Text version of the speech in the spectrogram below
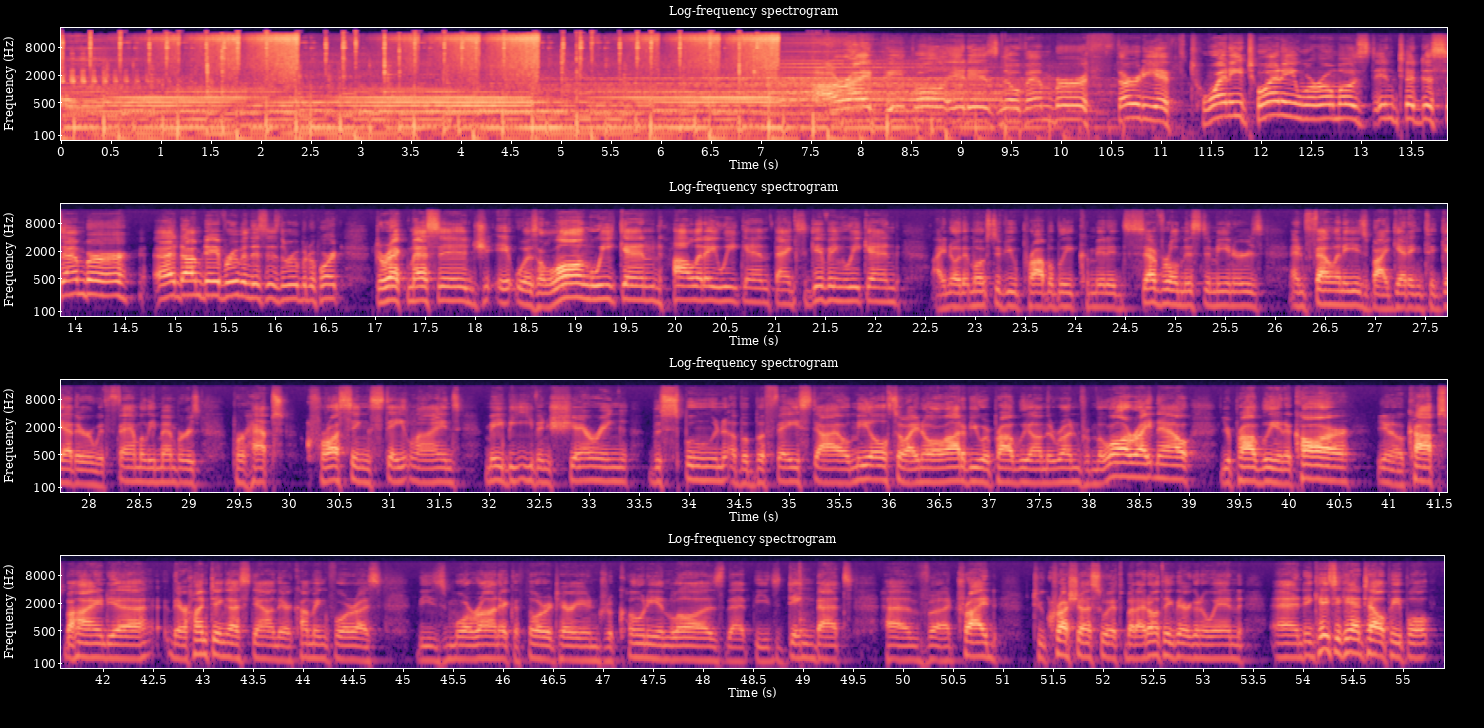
All right, people, it is November 30th, 2020. We're almost into December. And I'm Dave Rubin. This is the Rubin Report direct message. It was a long weekend, holiday weekend, Thanksgiving weekend. I know that most of you probably committed several misdemeanors and felonies by getting together with family members, perhaps crossing state lines, maybe even sharing the spoon of a buffet style meal. So I know a lot of you are probably on the run from the law right now. You're probably in a car, you know, cops behind you. They're hunting us down, they're coming for us. These moronic, authoritarian, draconian laws that these dingbats have uh, tried to crush us with, but I don't think they're going to win. And in case you can't tell, people,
